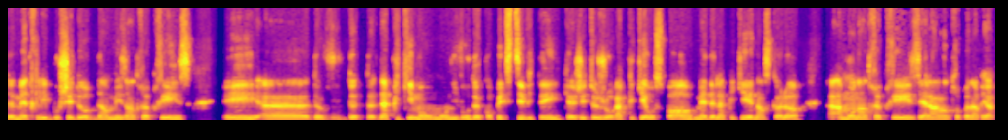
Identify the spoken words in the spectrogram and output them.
de mettre les bouchées doubles dans mes entreprises et euh, d'appliquer mon, mon, niveau de compétitivité que j'ai toujours appliqué au sport, mais de l'appliquer dans ce cas-là à mon entreprise et à l'entrepreneuriat.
